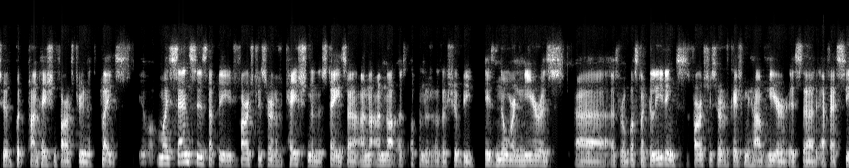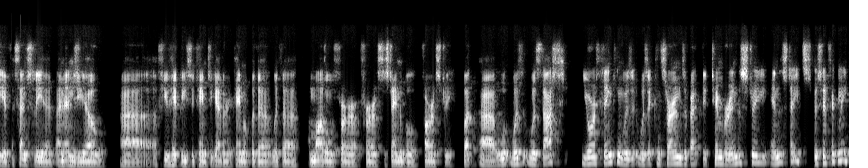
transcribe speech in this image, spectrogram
to put plantation forestry in its place. My sense is that the forestry certification in the states, I'm not, I'm not as up on it as I should be, is nowhere near as uh, as robust. Like the leading forestry certification we have here is uh, FSC, essentially a, an NGO uh, a few hippies who came together and came up with a with a, a model for for sustainable forestry. But uh, was was that your thinking? Was it was it concerns about the timber industry in the states specifically,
